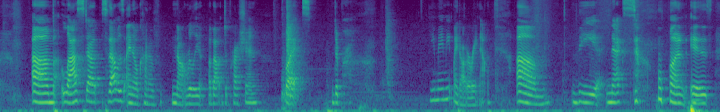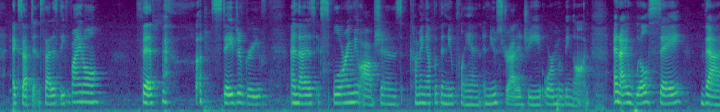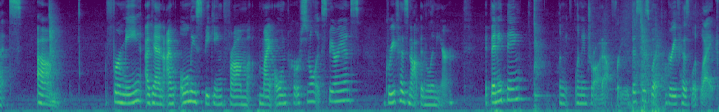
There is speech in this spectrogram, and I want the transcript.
Um, last up, so that was I know kind of not really about depression, but dep- you may meet my daughter right now. Um, the next one is acceptance. That is the final fifth stage of grief, and that is exploring new options, coming up with a new plan, a new strategy, or moving on. And I will say that um, for me, again, I'm only speaking from my own personal experience. Grief has not been linear. If anything, let me let me draw it out for you. This is what grief has looked like.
